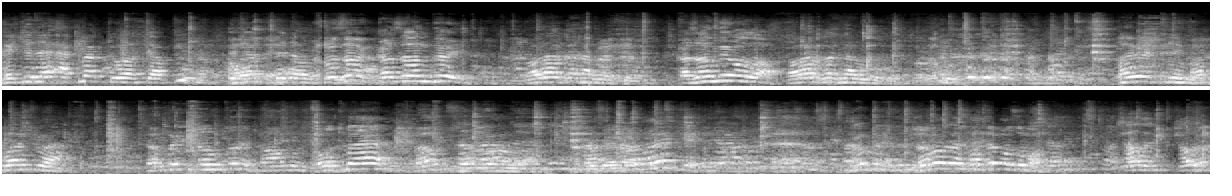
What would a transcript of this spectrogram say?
Gece de ekmek duası yaptım. Hocam seni aldım. Ramazan kazandı. Valla kazanmadı. Kazandı valla. Valla kazanmadı. Kaybettiyim. Bak boş ver. Ot be. Ramazan kazanım o zaman. Çalın, çalın.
